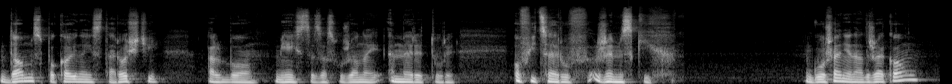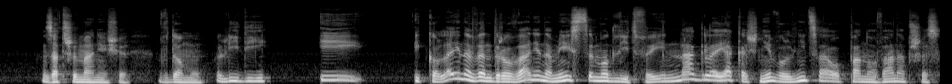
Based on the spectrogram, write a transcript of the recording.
dom spokojnej starości albo miejsce zasłużonej emerytury oficerów rzymskich. Głoszenie nad rzeką, zatrzymanie się w domu Lidii i, i kolejne wędrowanie na miejsce modlitwy, i nagle jakaś niewolnica opanowana przez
